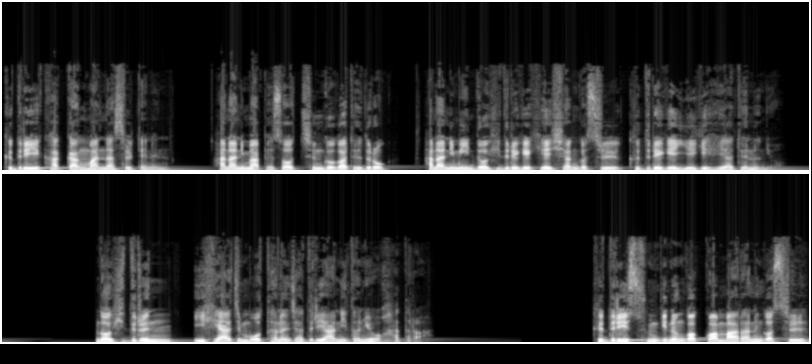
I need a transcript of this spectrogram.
그들이 각각 만났을 때는 하나님 앞에서 증거가 되도록 하나님이 너희들에게 계시한 것을 그들에게 얘기해야 되느뇨. 너희들은 이해하지 못하는 자들이 아니더뇨 하더라. 그들이 숨기는 것과 말하는 것을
